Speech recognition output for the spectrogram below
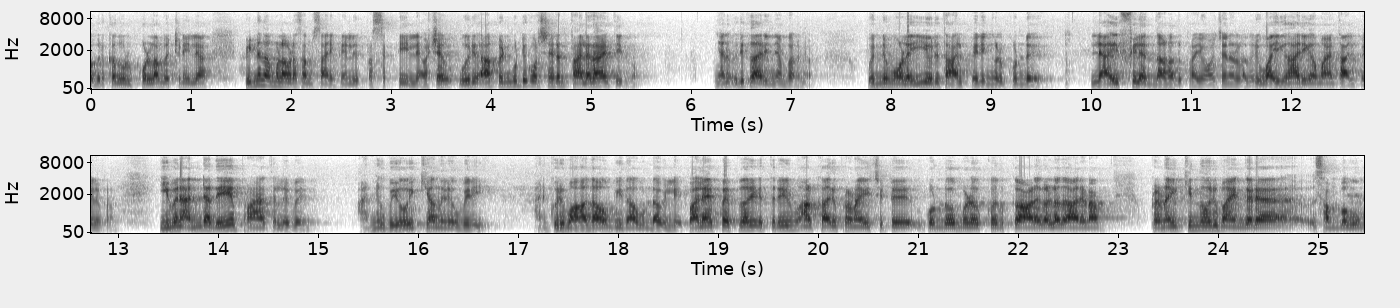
അവർക്കത് ഉൾക്കൊള്ളാൻ പറ്റണില്ല. പിന്നെ നമ്മൾ അവിടെ സംസാരിക്കുന്നതിൽ പ്രസക്തിയില്ല പക്ഷെ ഒരു ആ പെൺകുട്ടി കുറച്ചു നേരം തലതാഴ്ത്തിയിരുന്നു. ഞാൻ ഒരു കാര്യം ഞാൻ പറഞ്ഞു. പൊന്നുമോളെ ഈ ഒരു താല്പര്യങ്ങൾ കൊണ്ട് ലൈഫിൽ എന്താണ് ഒരു പ്രയോജനമുള്ളത് ഒരു വൈകാരികമായ താല്പര്യം ഇവൻ എന്റെ അതേ പ്രായത്തിലുള്ള ഇവൻ അന്നെ ഉപയോഗിക്കാന്നതിനുപരി എനിക്കൊരു മാതാവും പിതാവും ഉണ്ടാവില്ലേ? പല ഇപ്പം എത്ര എത്രയും ആൾക്കാർ പ്രണയിച്ചിട്ട് കൊണ്ടുപോകുമ്പോഴൊക്കെ ആളുകളുടെ ധാരണ പ്രണയിക്കുന്ന ഒരു ഭയങ്കര സംഭവം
